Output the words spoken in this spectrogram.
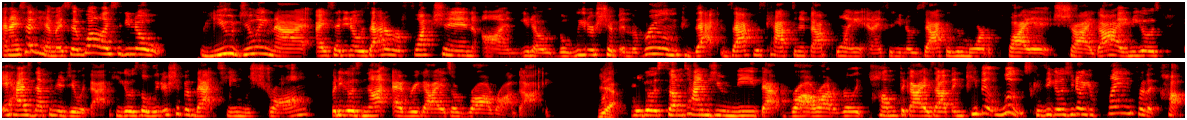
And I said to him, I said, well, I said, you know, you doing that, I said, you know, is that a reflection on, you know, the leadership in the room? Because Zach, Zach was captain at that point, And I said, you know, Zach is a more of a quiet, shy guy. And he goes, it has nothing to do with that. He goes, the leadership of that team was strong, but he goes, not every guy is a rah rah guy. Yeah. And he goes, sometimes you need that rah rah to really pump the guys up and keep it loose. Cause he goes, you know, you're playing for the cup.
